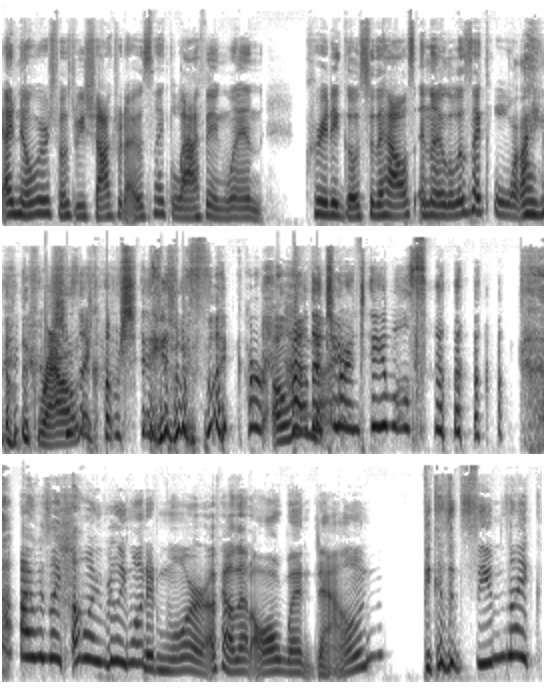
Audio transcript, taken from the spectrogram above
I know we were supposed to be shocked, but I was like laughing when Korede goes to the house and Ayoola's like lying on the ground. She's like, oh shit. it was like her own. How the turntables. I was like, oh, I really wanted more of how that all went down because it seemed like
